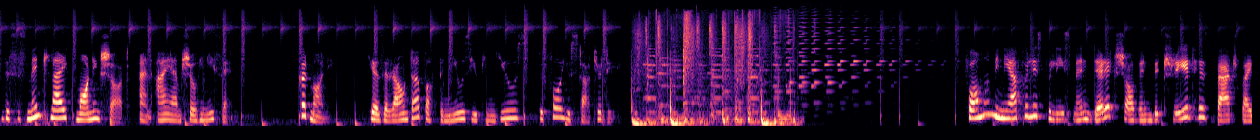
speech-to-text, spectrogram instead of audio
This is Mint Light Morning Shot, and I am Shohini Sen. Good morning. Here's a roundup of the news you can use before you start your day. Former Minneapolis policeman Derek Chauvin betrayed his batch by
